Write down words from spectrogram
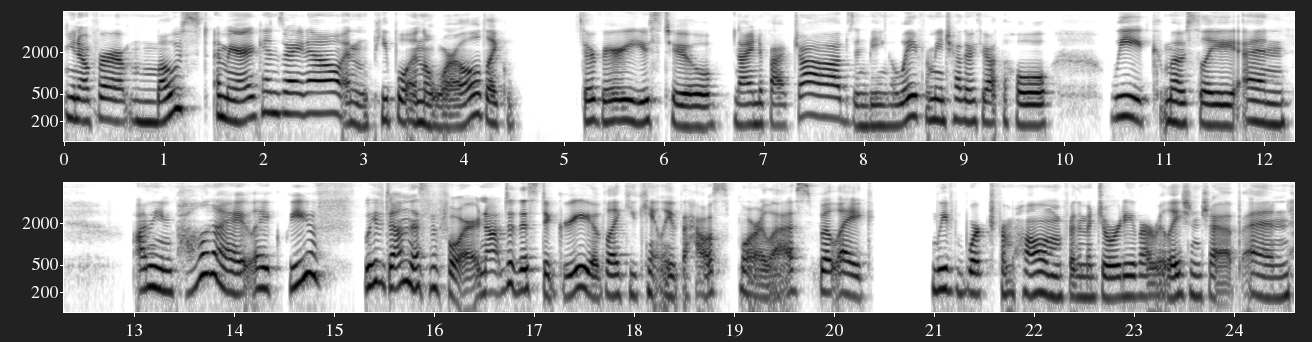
you know, for most Americans right now and people in the world, like they're very used to nine to five jobs and being away from each other throughout the whole week mostly. And I mean, Paul and I, like, we've we've done this before, not to this degree of like you can't leave the house more or less, but like we've worked from home for the majority of our relationship and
